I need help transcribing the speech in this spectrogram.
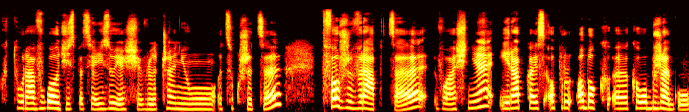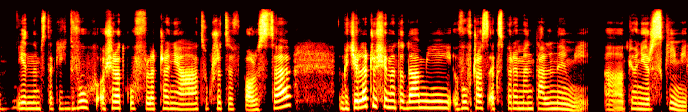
która w Łodzi specjalizuje się w leczeniu cukrzycy, tworzy w Rabce właśnie i Rabka jest obok koło brzegu, jednym z takich dwóch ośrodków leczenia cukrzycy w Polsce gdzie leczy się metodami wówczas eksperymentalnymi, pionierskimi.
